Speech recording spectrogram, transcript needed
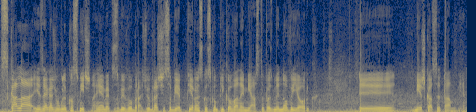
Skala jest jakaś w ogóle kosmiczna. Nie wiem, jak to sobie wyobrazić. Wyobraźcie sobie pierońsko skomplikowane miasto, powiedzmy Nowy Jork. Yy, mieszka se tam wiem,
